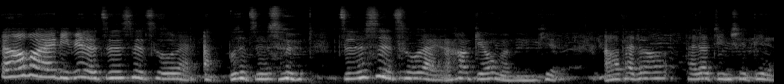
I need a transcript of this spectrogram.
然后后来里面的知识出来啊，不是知识，知识出来，然后给我们名片，然后他就他就进去店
